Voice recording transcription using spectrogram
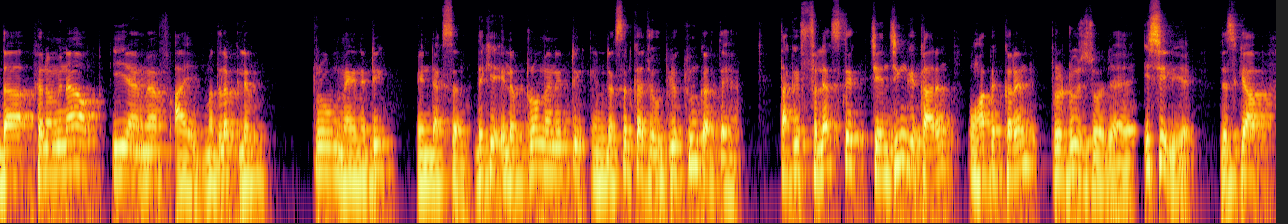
the phenomena of E M F I मतलब इलेक्ट्रोमैग्नेटिक इंडक्शन देखिए इलेक्ट्रोमैग्नेटिक इंडक्शन का जो उपयोग क्यों करते हैं? ताकि फ्लक्स के चेंजिंग के कारण वहाँ पे करंट प्रोड्यूस हो जाए। इसीलिए, जैसे कि आप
